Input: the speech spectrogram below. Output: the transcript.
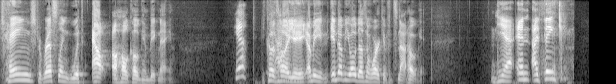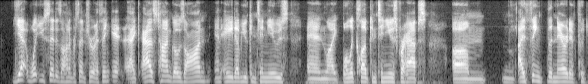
changed wrestling without a Hulk Hogan big name. Yeah. Because I mean, I mean NWO doesn't work if it's not Hogan. Yeah, and I think yeah, what you said is 100% true. I think it like as time goes on and AEW continues and like Bullet Club continues perhaps um I think the narrative could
